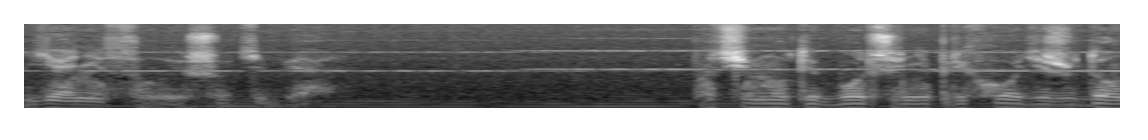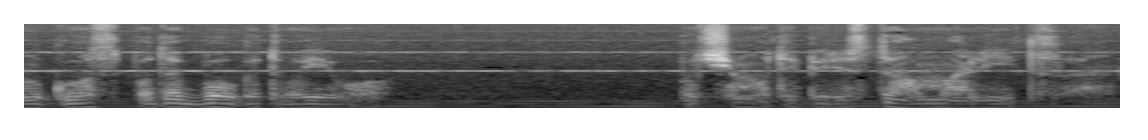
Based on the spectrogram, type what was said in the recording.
Я не слышу тебя. Почему ты больше не приходишь в дом Господа Бога твоего? Почему ты перестал молиться?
